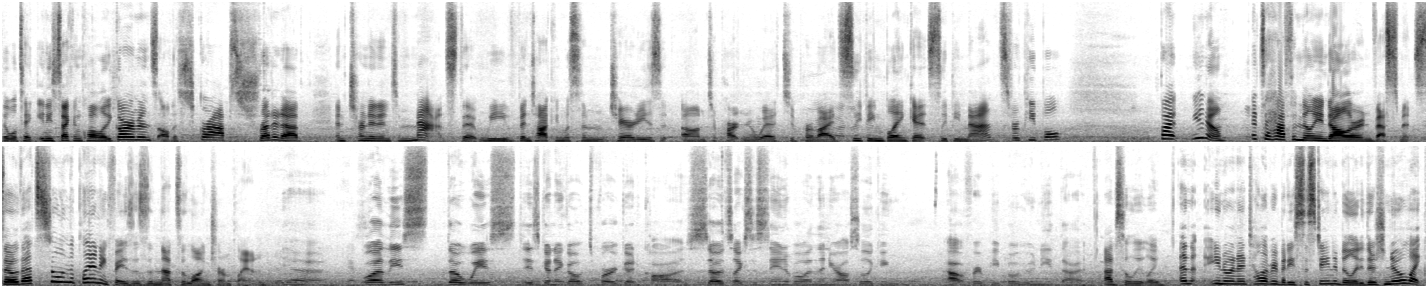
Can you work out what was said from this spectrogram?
that will take any second quality garments, all the scraps, shred it up, and turn it into mats that we've been talking with some charities um, to partner with to provide sleeping blankets, sleeping mats for people. But, you know, it's a half a million dollar investment. So that's still in the planning phases, and that's a long term plan. Yeah. Well, at least the waste is going to go for a good cause. So it's like sustainable, and then you're also looking out for people who need that. Absolutely. And you know, and I tell everybody sustainability, there's no like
